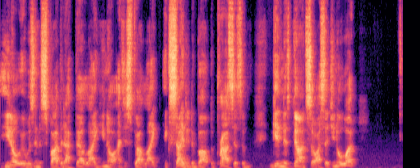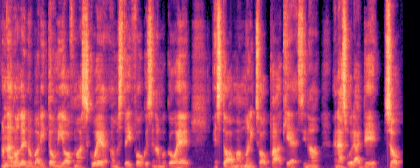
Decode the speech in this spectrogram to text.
you know, it was in a spot that I felt like, you know, I just felt like excited about the process of getting this done. So I said, you know what? I'm not gonna let nobody throw me off my square. I'm gonna stay focused and I'm gonna go ahead and start my Money Talk podcast, you know? And that's what I did. So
